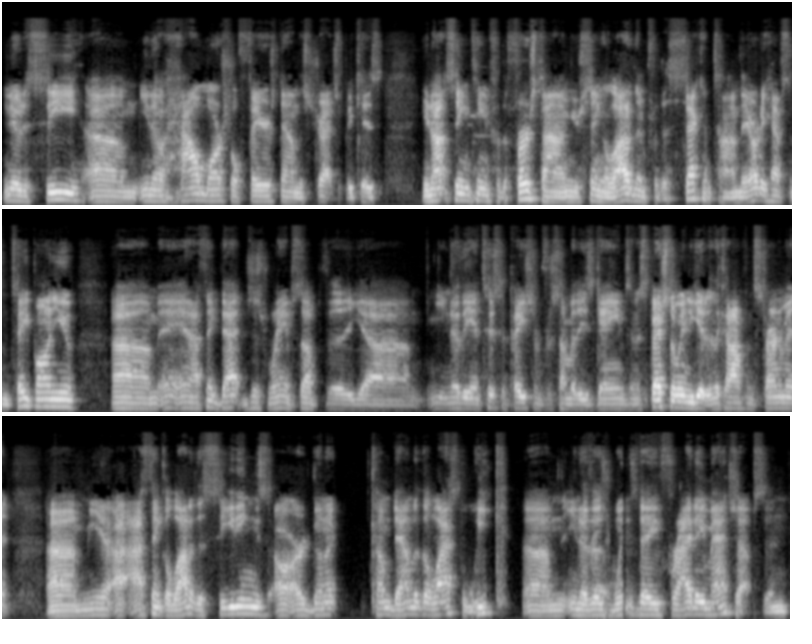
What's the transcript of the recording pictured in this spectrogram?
you know, to see, um, you know, how Marshall fares down the stretch because you're not seeing teams for the first time. You're seeing a lot of them for the second time. They already have some tape on you. Um, and I think that just ramps up the uh, you know the anticipation for some of these games, and especially when you get to the conference tournament. Um, you know, I, I, think a lot of the seedings are, are going to come down to the last week. Um, you know, those Wednesday, Friday matchups, and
